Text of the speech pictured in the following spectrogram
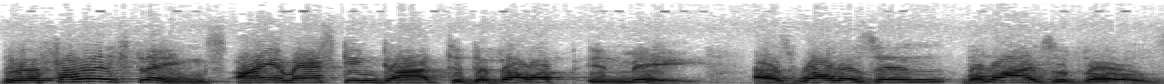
There are five things I am asking God to develop in me, as well as in the lives of those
